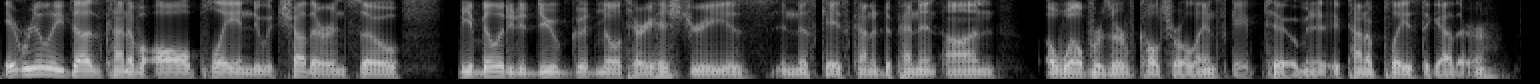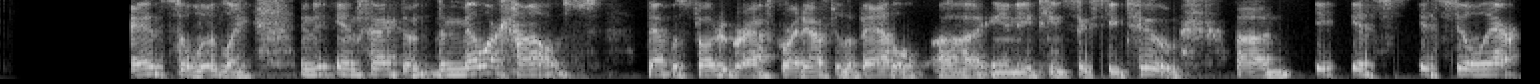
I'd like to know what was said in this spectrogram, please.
it really does kind of all play into each other. And so the ability to do good military history is in this case kind of dependent on a well preserved cultural landscape too. I mean it, it, kind of plays together. Absolutely. In, in fact the, the miller house that was photographed right after the battle uh, in 1862 um, it, it's it's still there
